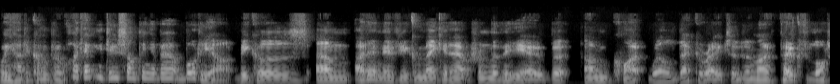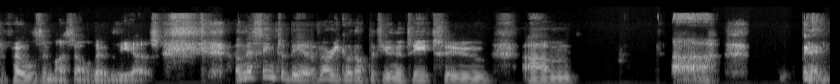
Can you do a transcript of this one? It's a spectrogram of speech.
we had a conversation why don't you do something about body art? Because um, I don't know if you can make it out from the video, but I'm quite well decorated and I've poked a lot of holes in myself over the years. And there seemed to be a very good opportunity to. Um, uh, you know,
